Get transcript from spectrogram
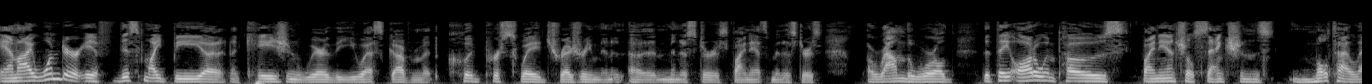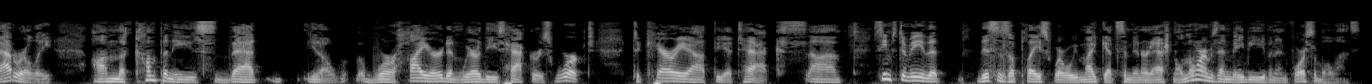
and I wonder if this might be an occasion where the U.S. government could persuade Treasury min- uh, ministers, finance ministers around the world that they ought to impose financial sanctions multilaterally on the companies that you know were hired and where these hackers worked to carry out the attacks. Uh, seems to me that this is a place where we might get some international norms and maybe even enforceable ones.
